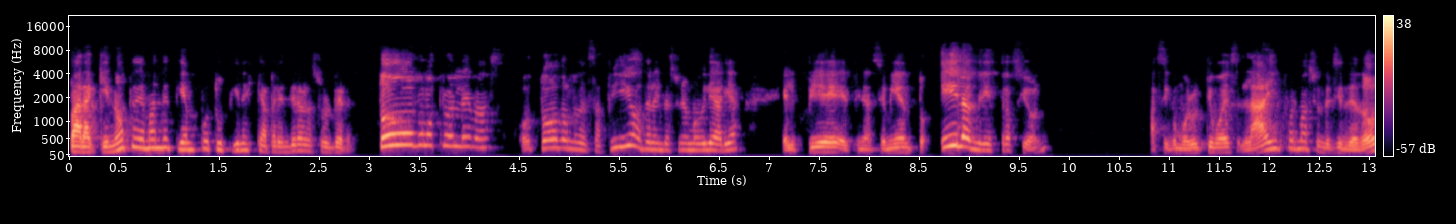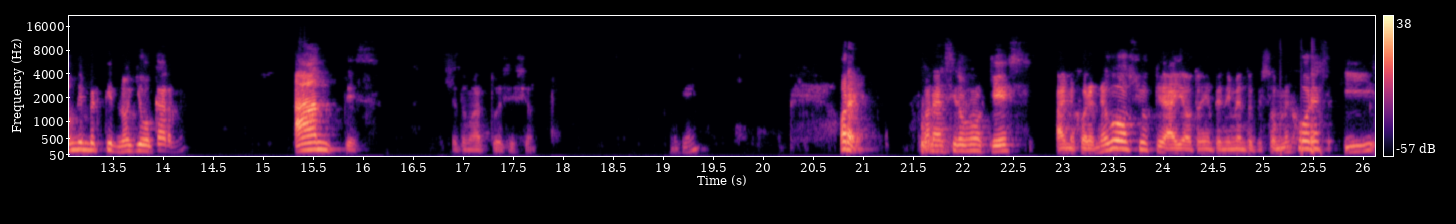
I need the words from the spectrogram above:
Para que no te demande tiempo, tú tienes que aprender a resolver todos los problemas o todos los desafíos de la inversión inmobiliaria, el pie, el financiamiento y la administración, así como el último es la información, es decir, de dónde invertir, no equivocarme, antes de tomar tu decisión. ¿Ok? Ahora bien, van a decir algunos que es, hay mejores negocios, que hay otros emprendimientos que son mejores y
